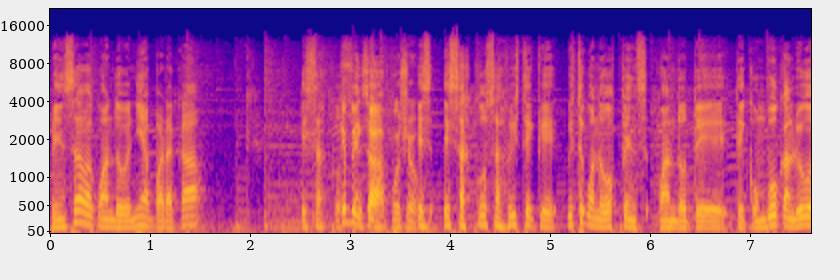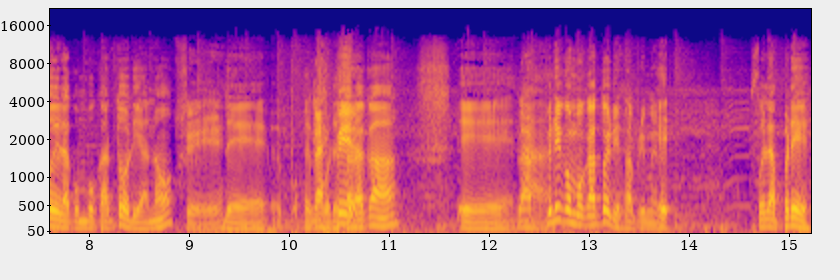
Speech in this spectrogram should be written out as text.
pensaba cuando venía para acá esas cosas. ¿Qué pensabas, Pollo? Es- esas cosas, viste que, viste cuando vos pens- cuando te, te convocan luego de la convocatoria, ¿no? Sí. De por La por espera. estar acá. Eh, La preconvocatoria es la primera. eh, fue la pre.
